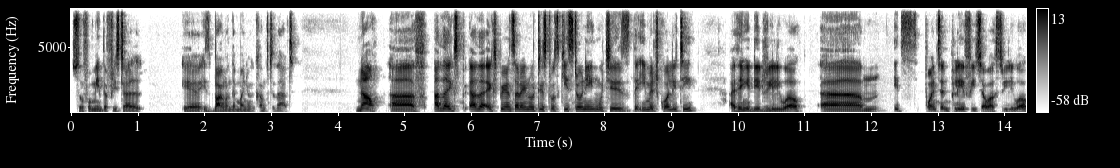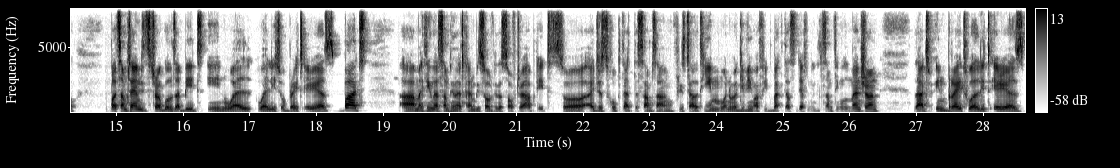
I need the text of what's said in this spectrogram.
So for me, the freestyle uh, is bang on the money when it comes to that. Now, uh, other exp- other experience that I noticed was keystoning, which is the image quality. I think it did really well. Um, its point and play feature works really well, but sometimes it struggles a bit in well well lit or bright areas. But um, I think that's something that can be solved with a software update. So I just hope that the Samsung Freestyle team, when we're giving our feedback, that's definitely something we'll mention. That in bright, well lit areas,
